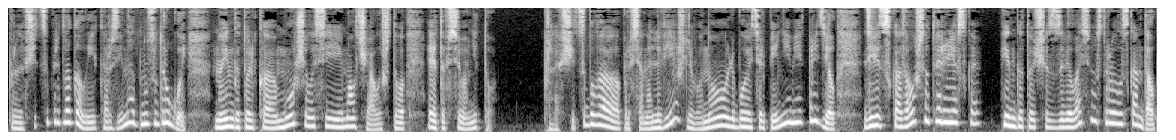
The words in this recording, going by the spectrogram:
Продавщица предлагала ей корзины одну за другой, но Инга только морщилась и молчала, что это все не то. Продавщица была профессионально вежлива, но любое терпение имеет предел. Девица сказала, что ты резкая. Инга тотчас завелась и устроила скандал.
